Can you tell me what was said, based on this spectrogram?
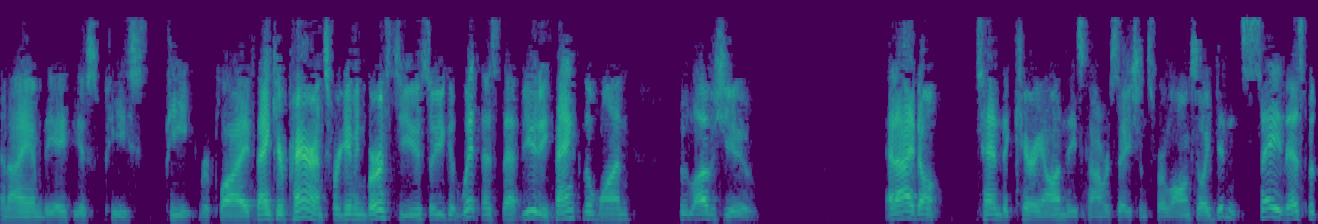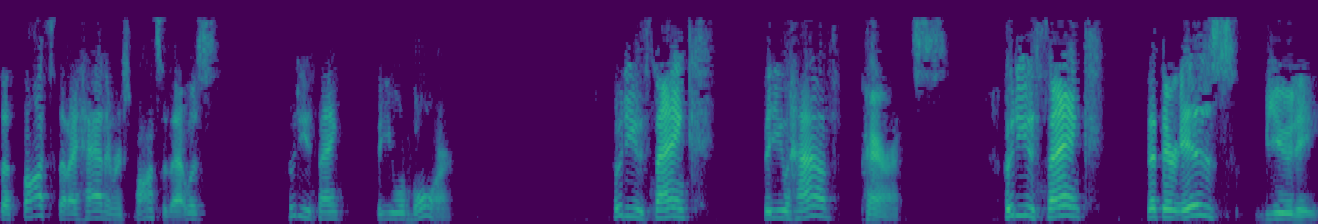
And I am the atheist peace. Pete replied, Thank your parents for giving birth to you so you could witness that beauty. Thank the one who loves you. And I don't tend to carry on these conversations for long, so I didn't say this, but the thoughts that I had in response to that was, Who do you thank that you were born? Who do you thank that you have parents? Who do you thank that there is beauty?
